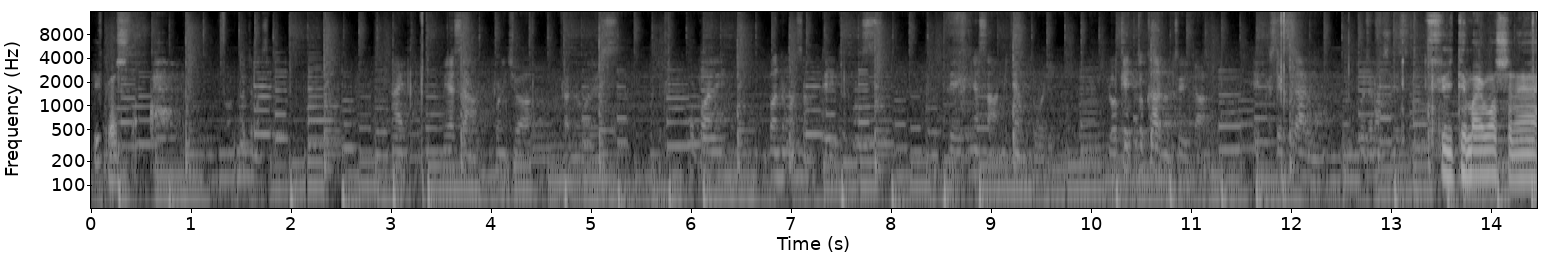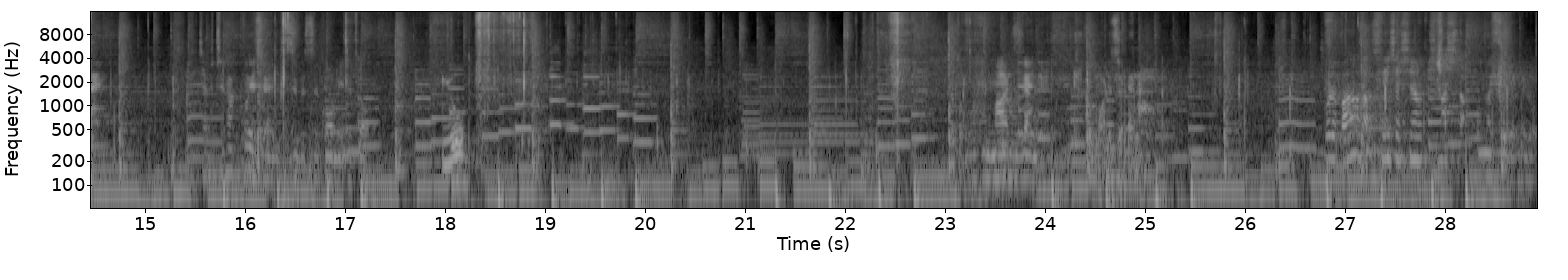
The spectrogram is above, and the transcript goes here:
行きました。撮ってますはい。皆さんこんにちは。カズマです。ここはねバンドマンさんのテレビです。で皆さん見たの通りロケットカードのついた XSR のお邪魔しです。ついてまいりましたね。めちゃくちゃかっこいいですよね。実物こう見ると。よっ。ちょっと回りづらいんだけどね。ちょっと回りづらいな。これバナナ洗車しました？こんな人だけど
